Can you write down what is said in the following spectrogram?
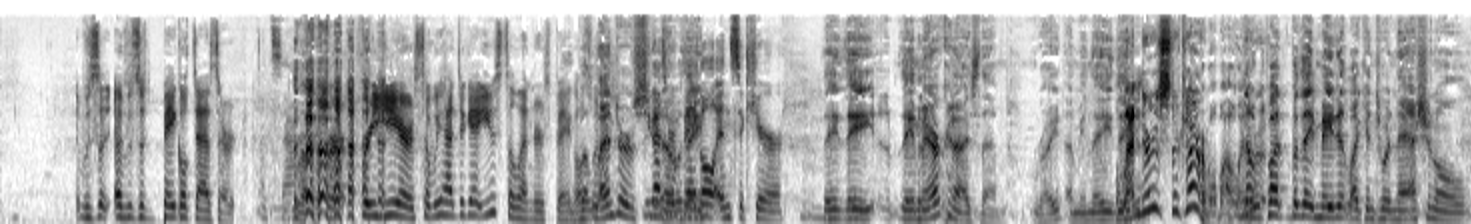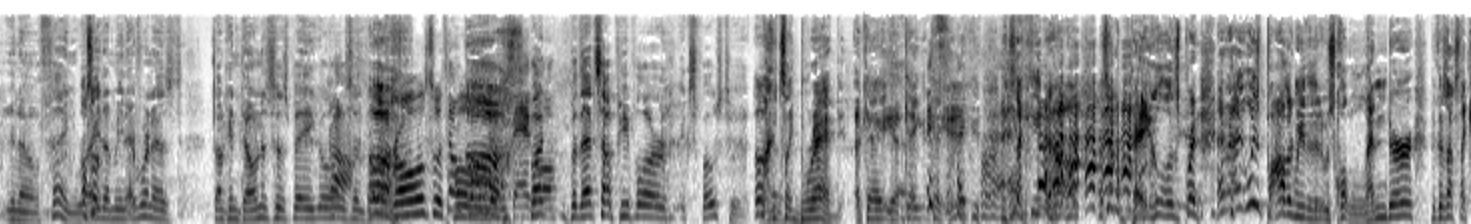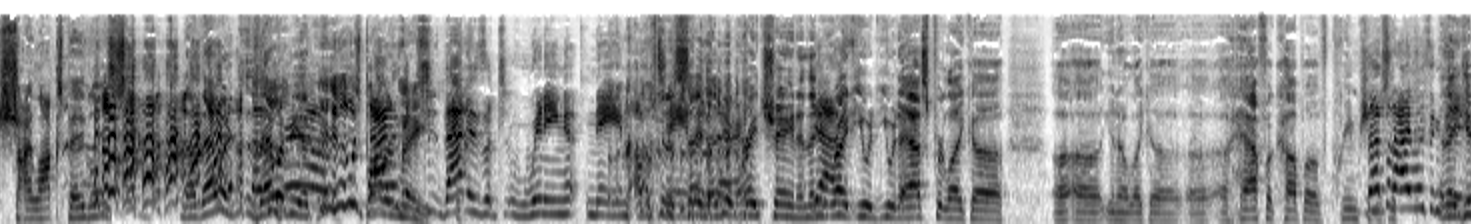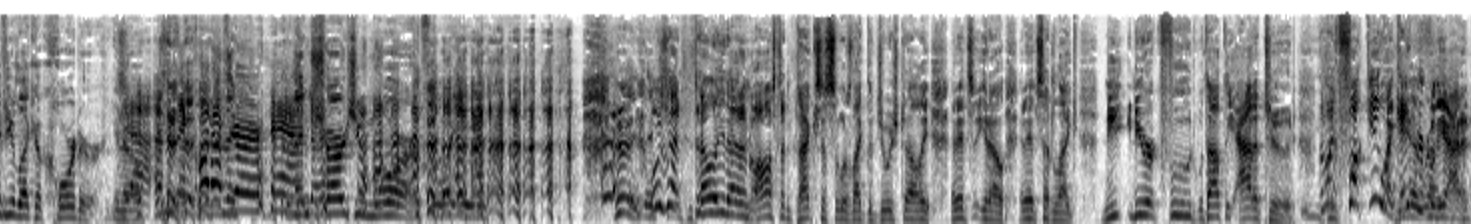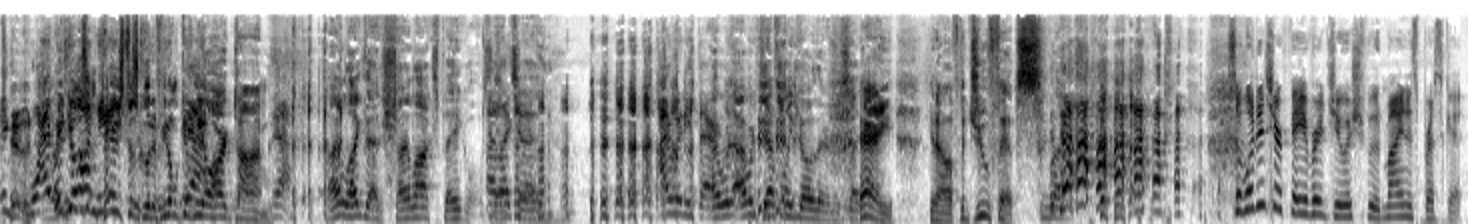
it was a, it was a bagel desert That's sad. for, for years. So we had to get used to Lender's bagels. but lenders, You guys know, were they- bagel insecure. They, they they Americanized them, right? I mean, they, they Lenders, they're terrible, by the way. No, but but they made it like into a national, you know, thing, right? Also- I mean, everyone has Dunkin' Donuts has bagels Ugh. and rolls with Don't call holes. it a bagel. but but that's how people are exposed to it. Ugh, it's like bread. Okay, okay, okay. like bread. It's like you know, it's not a bagel. It's bread. And it always bothered me that it was called Lender because that's like Shylock's bagels. now that would that would be a it always That bothered is, a, me. ch- that is a winning name of I was going to say that'd be a great chain, and then Yes. you're right. You would you would ask for like a. Uh, uh, you know, like a, a, a half a cup of cream cheese. That's what I was And they give you like a quarter, you know. Yeah, and then they cut off and then, your and then charge you more for what you. what was that deli that in Austin, Texas? It was like the Jewish deli, and it's you know, and it said like New New York food without the attitude. I'm like, fuck you! I came Yeah, here for the attitude. Why it doesn't taste as good if you don't give me a hard time. Yeah, I like that Shylock's bagels. I like it. I would eat there. I would I would definitely go there in a second. Hey, you know, if the Jew fits. So, what is your favorite Jewish food? Mine is brisket.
